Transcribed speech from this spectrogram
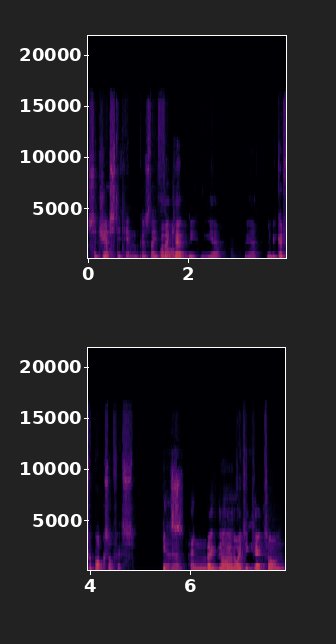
suggested him because they Well, thought they kept. be, Yeah. Yeah. it'd be good for box office. Yes, and They, the uh, United kept on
